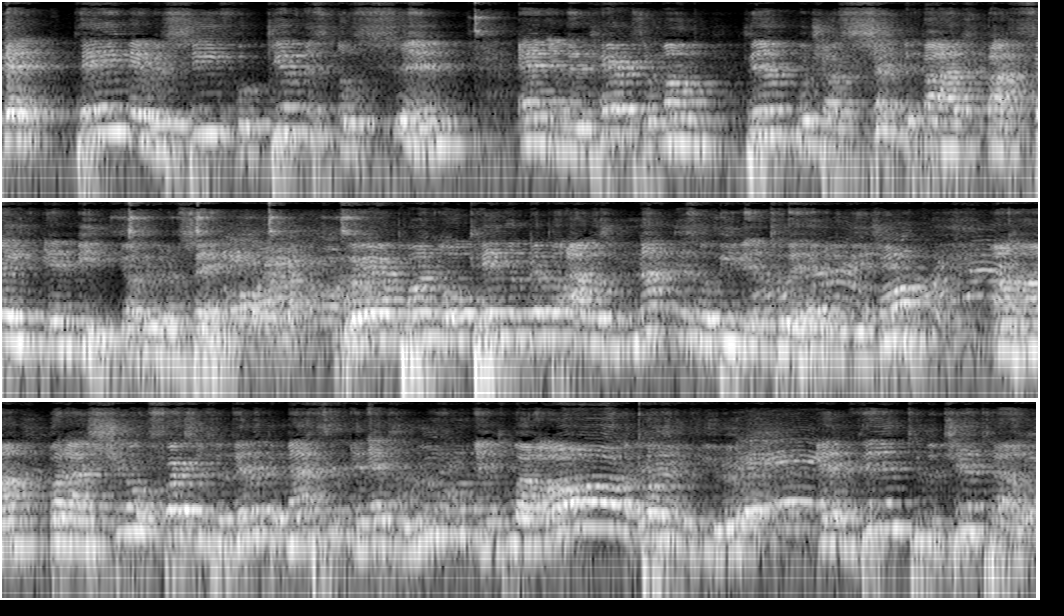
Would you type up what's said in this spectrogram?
That they may receive forgiveness of sin and an inheritance among them which are sanctified by faith in me. Y'all hear what I'm saying? Whereupon, O King of Agrippa, I was not disobedient to the heavenly vision uh-huh. But I showed first unto them at Damascus and at Jerusalem and throughout all the coast of Judah, and then to the Gentiles,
